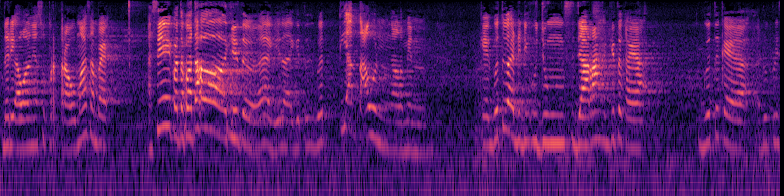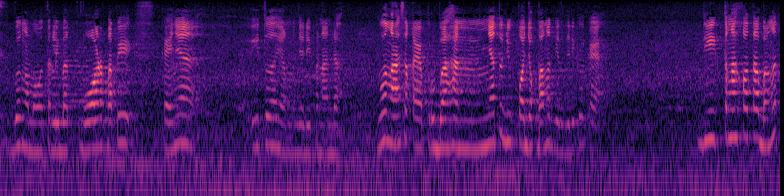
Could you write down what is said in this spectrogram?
dari awalnya super trauma sampai asik foto-foto gitu. Ah gila gitu. Gue tiap tahun ngalamin. Kayak gue tuh ada di ujung sejarah gitu kayak gue tuh kayak aduh please gue nggak mau terlibat war tapi kayaknya itulah yang menjadi penanda. Gue ngerasa kayak perubahannya tuh di pojok banget gitu. Jadi gue kayak di tengah kota banget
